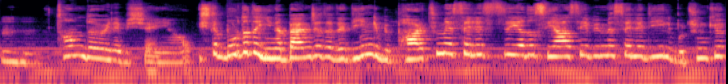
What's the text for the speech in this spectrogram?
Hı hı. Tam da öyle bir şey ya. İşte burada da yine bence de dediğin gibi parti meselesi ya da siyasi bir mesele değil bu. Çünkü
